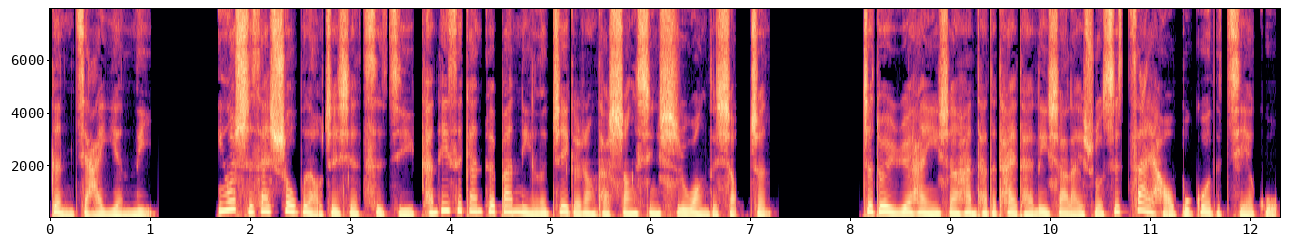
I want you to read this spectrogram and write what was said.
更加严厉。因为实在受不了这些刺激，坎蒂斯干脆搬离了这个让他伤心失望的小镇。这对于约翰医生和他的太太丽莎来说是再好不过的结果，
